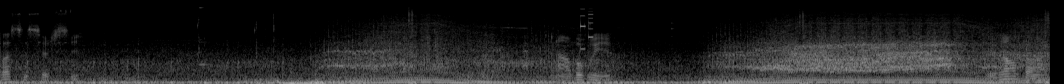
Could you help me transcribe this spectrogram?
pas, c'est celle-ci. Elle a un beau bruit. Hein. C'est vraiment pas mal.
